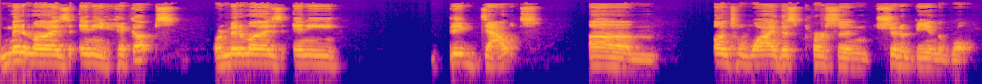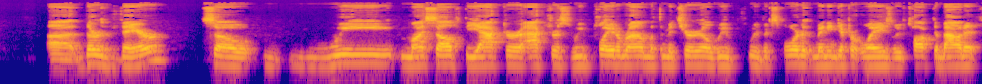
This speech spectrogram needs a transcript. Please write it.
minimize any hiccups or minimize any big doubt um, onto why this person shouldn't be in the role. Uh, they're there. So we, myself, the actor, actress, we've played around with the material. We've we've explored it many different ways. We've talked about it,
